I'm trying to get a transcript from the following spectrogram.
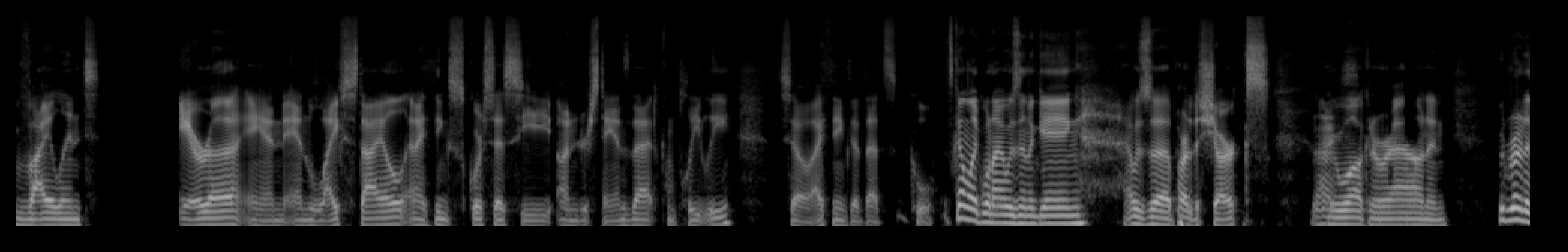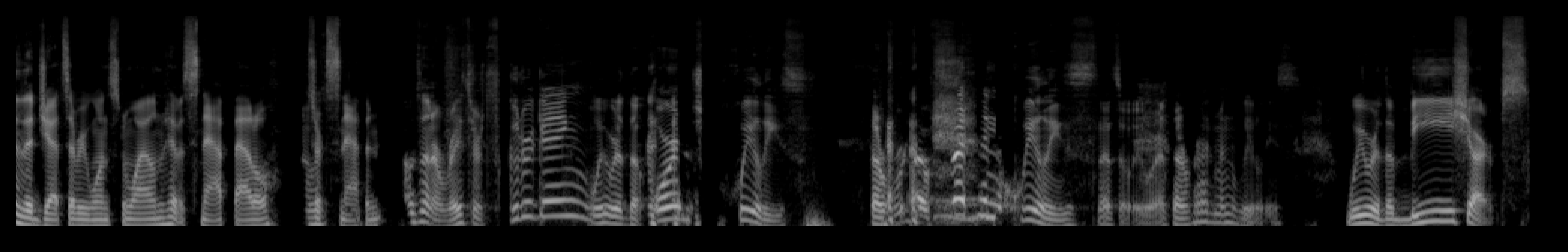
violent era and and lifestyle and I think Scorsese understands that completely. So, I think that that's cool. It's kind of like when I was in a gang. I was uh, part of the Sharks. Nice. We were walking around and we'd run into the Jets every once in a while and we'd have a snap battle. Start snapping. I was in a racer scooter gang. We were the Orange Wheelies. The, the Redmond Wheelies. That's what we were. The Redmond Wheelies. We were the B sharps.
